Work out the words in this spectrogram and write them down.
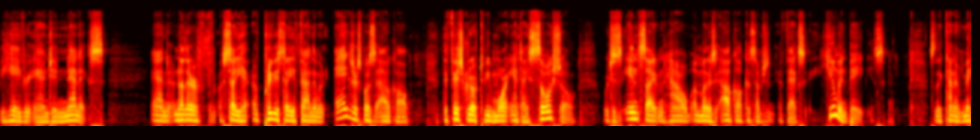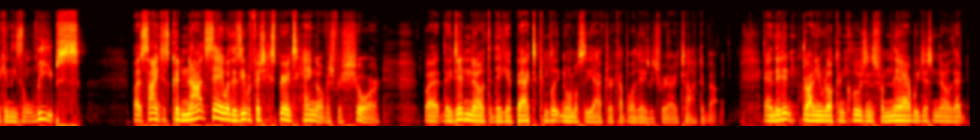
behavior, and genetics. And another study, a previous study, found that when eggs are exposed to alcohol, the fish grow up to be more antisocial, which is insight on how a mother's alcohol consumption affects human babies. So they're kind of making these leaps. But scientists could not say whether zebrafish experience hangovers for sure. But they did note that they get back to complete normalcy after a couple of days, which we already talked about. And they didn't draw any real conclusions from there. We just know that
